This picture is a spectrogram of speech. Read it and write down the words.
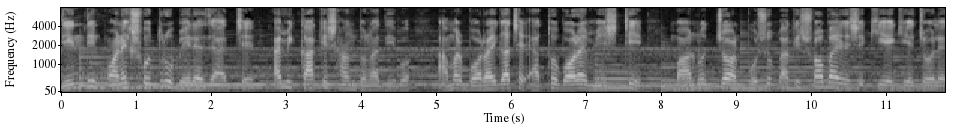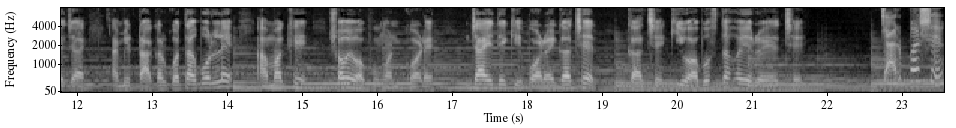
দিন দিন অনেক শত্রু বেড়ে যাচ্ছে, আমি কাকে সান্ত্বনা দিব? আমার বড়াই গাছের এত বড়াই মিষ্টি, মানুষজন, পশু পাখি সবাই এসে খেয়ে খেয়ে চলে যায়। আমি টাকার কথা বললে আমাকে সবাই অপমান করে। যাই দেখি বড়াই গাছের কাছে কি অবস্থা হয়ে রয়েছে। চারপাশে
